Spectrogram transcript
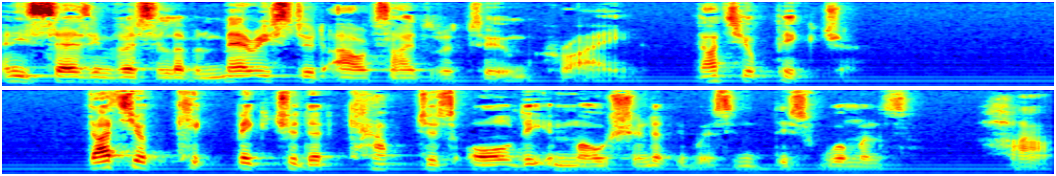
And he says in verse 11, Mary stood outside of the tomb crying. That's your picture. That's your picture that captures all the emotion that was in this woman's heart.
